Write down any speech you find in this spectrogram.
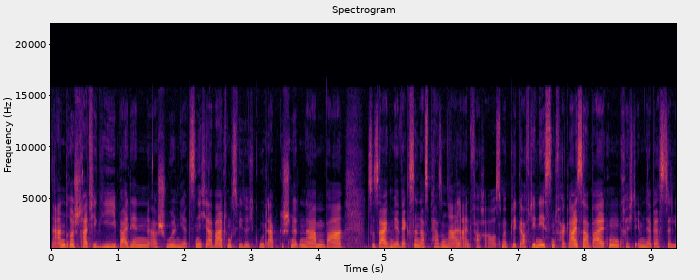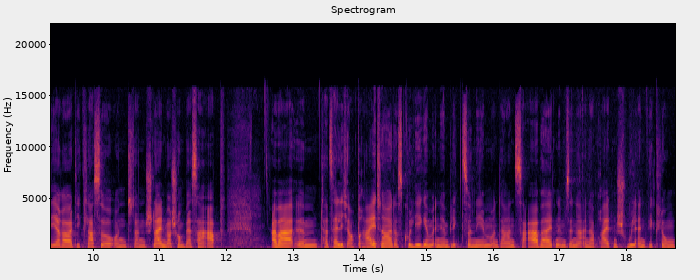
Eine andere Strategie bei den äh, Schulen, die jetzt nicht erwartungswidrig gut abgeschnitten haben, war zu sagen, wir wechseln das Personal einfach aus. Mit Blick auf die nächsten Vergleichsarbeiten kriegt eben der beste Lehrer die Klasse und dann schneiden wir schon besser ab aber ähm, tatsächlich auch breiter das Kollegium in den Blick zu nehmen und daran zu arbeiten im Sinne einer breiten Schulentwicklung.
